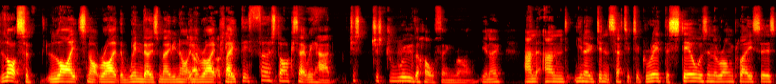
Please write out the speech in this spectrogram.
lots of lights not right, the windows maybe not in the right okay. place. The first architect we had just just drew the whole thing wrong, you know, and and you know didn't set it to grid. The steel was in the wrong places.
